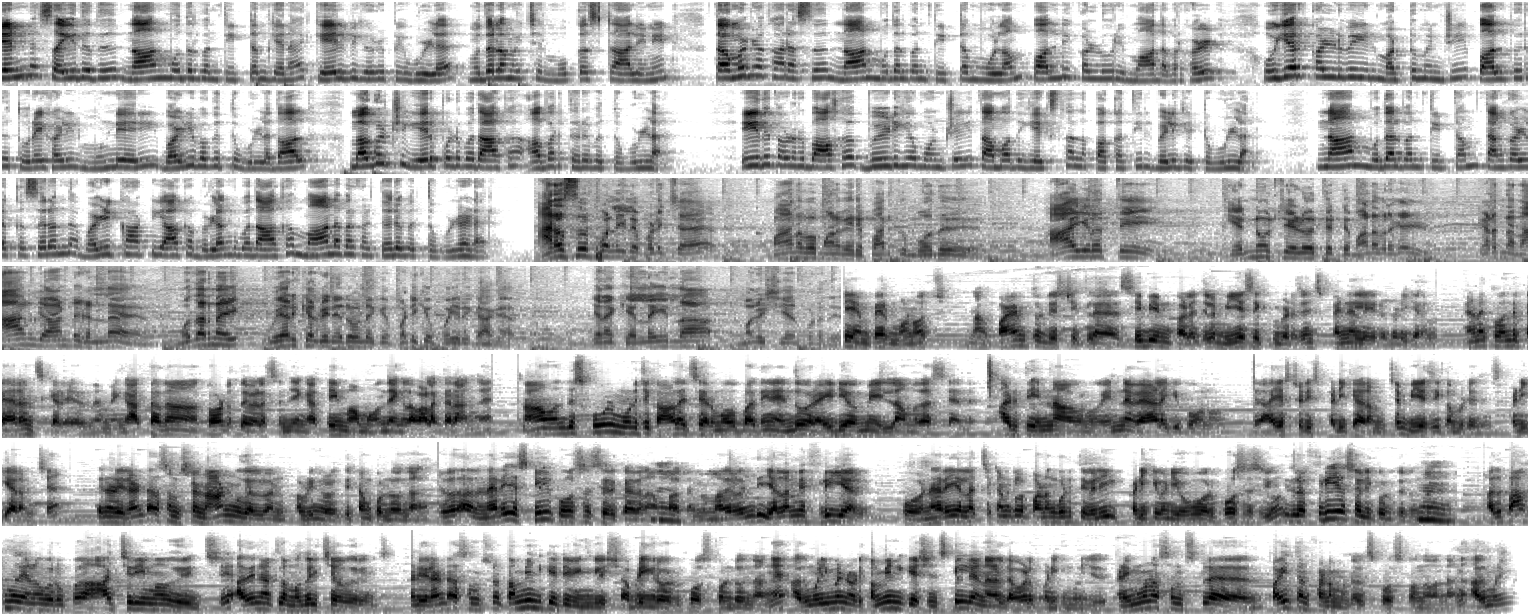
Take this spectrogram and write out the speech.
என்ன செய்தது நான் முதல்வன் திட்டம் என கேள்வி எழுப்பியுள்ள முதலமைச்சர் மு க ஸ்டாலினின் தமிழக அரசு நான் முதல்வன் திட்டம் மூலம் பள்ளி கல்லூரி மாணவர்கள் உயர்கல்வியில் மட்டுமின்றி பல்வேறு துறைகளில் முன்னேறி வழிவகுத்து உள்ளதால் மகிழ்ச்சி ஏற்படுவதாக அவர் தெரிவித்துள்ளார். இது தொடர்பாக வீடியோ ஒன்றை தமது எக்ஸல பக்கத்தில் வெளியிட்டுள்ளார். நான் முதல்வன் திட்டம் தங்களுக்கு சிறந்த வழிகாட்டியாக விளங்குவதாக மாணவர்கள் தெரிவித்துள்ளனர். அரசு பள்ளியில் படித்த மாணவ மாணவியரை பார்க்கும்போது ஆயிரத்தி எண்ணூற்றி எழுபத்தெட்டு மாணவர்கள் கடந்த நான்கு ஆண்டுகளில் முதன்மை உயர்கல்வி நிறுவனங்களுக்கு படிக்க போயிருக்காங்க. எனக்கு எல்லையில்லா மகிழ்ச்சி ஏற்படுது. என் பேர் மனோஜ். நான் கோயம்புத்தூர் டிஸ்ட்ரிக்ட்ல சிபிஎம் காலேஜில் BSc computer science final year படிக்கிறேன். எனக்கு வந்து பேரண்ட்ஸ் கிடையாது மேம் எங்கள் அத்தை தான் தோட்டத்தை வேலை செஞ்சு எங்கள் அத்தையும் மாமா வந்து எங்களை வளர்க்குறாங்க. நான் வந்து ஸ்கூல் முடிச்சு காலேஜ் சேரும்போது பார்த்தீங்கன்னா எந்த ஒரு ஐடியாவுமே இல்லாமல் தான் சேர்ந்தேன். அடுத்து என்ன ஆகணும்? என்ன வேலைக்கு போகணும்? ஹையர் ஸ்டடிஸ் படிக்க ஆரம்பிச்சேன் பிஎஸ்சி கம்ப்யூட்டர் சயின்ஸ் படிக்க ஆரம்பிச்சேன். என்னுடைய ரெண்டாவது செமஸ்டர் நான் முதல்வன் அப்படிங்கிற ஒரு திட்டம் கொண்டு வந்தாங்க. அதில் நிறைய ஸ்கில் கோர்சஸ் இருக்கிறத நான் பார்த்தேன். மேம் அதில் வந்து எல்லாமே ஃப்ரீயாக இப்போ நிறைய லட்சக்கணக்கில் பணம் கொடுத்து வெளியே படிக்க வேண்டிய ஒவ்வொரு கோர்சஸையும் இதில் ஃப்ரீயாக சொல்லி கொடுத்துருந்தாங்க. அது பார்க்கும்போது எனக்கு ஒரு ஆச்சரியமாகவும் இருந்துச்சு. அதே நேரத்தில் மகிழ்ச்சியாகவும் இருந்துச்சு. என்னுடைய ரெண்டாவது செமஸ்டர் கம்யூனிகேட்டிவ் இங்கிலீஷ் அப்படிங்கிற ஒரு கோர்ஸ் கொண்டு வந்தாங்க. அது மூலியமா என்னோட கம்யூனிகேஷன் ஸ்கில் என்னால் டெவலப் பண்ணிக்க முடிஞ்சது. மூணாவது செமஸ்டர்ல பைத்தன் ஃபண்டமெண்டல்ஸ் கோர்ஸ் கொண்டு வந்தாங்க. அது மூலியமா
